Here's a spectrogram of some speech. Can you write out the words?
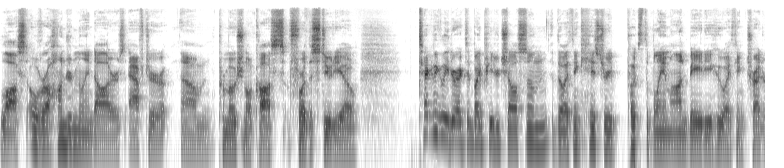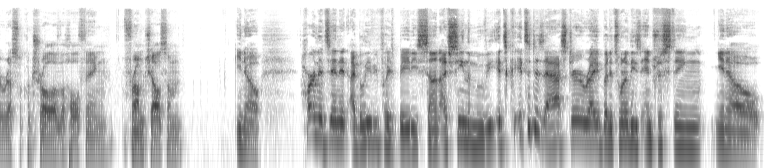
lost over $100 million after um, promotional costs for the studio technically directed by Peter Chelsom, though I think history puts the blame on Beatty, who I think tried to wrestle control of the whole thing from Chelsom you know, Hartnett's in it. I believe he plays Beatty's son. I've seen the movie. It's it's a disaster, right? But it's one of these interesting, you know,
